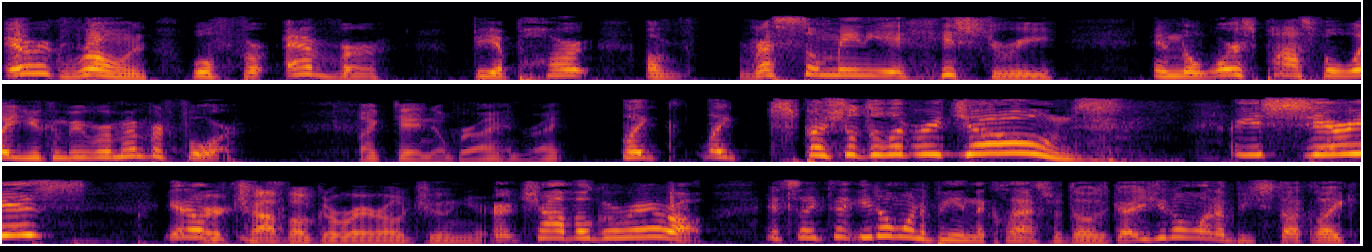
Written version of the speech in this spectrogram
Erick Rowan will forever be a part of WrestleMania history in the worst possible way you can be remembered for. Like Daniel Bryan, right? Like, like Special Delivery Jones. Are you serious? You know, or Chavo Guerrero Jr. or Chavo Guerrero. It's like that. You don't want to be in the class with those guys. You don't want to be stuck like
